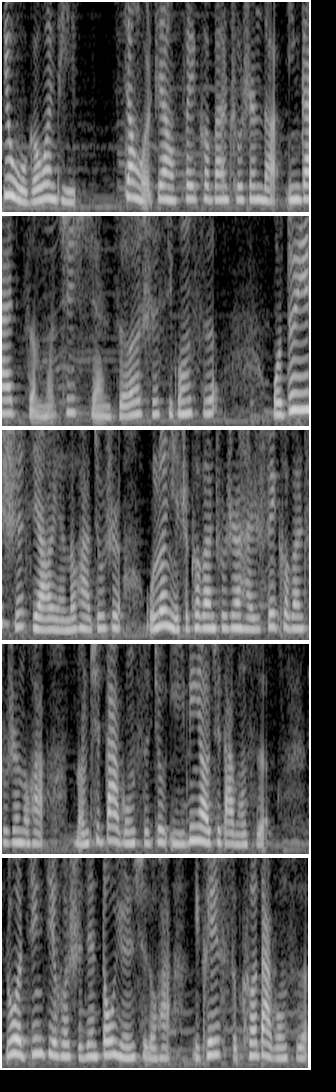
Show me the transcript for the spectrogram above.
第五个问题，像我这样非科班出身的，应该怎么去选择实习公司？我对于实习而言的话，就是无论你是科班出身还是非科班出身的话，能去大公司就一定要去大公司。如果经济和时间都允许的话，你可以死磕大公司，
